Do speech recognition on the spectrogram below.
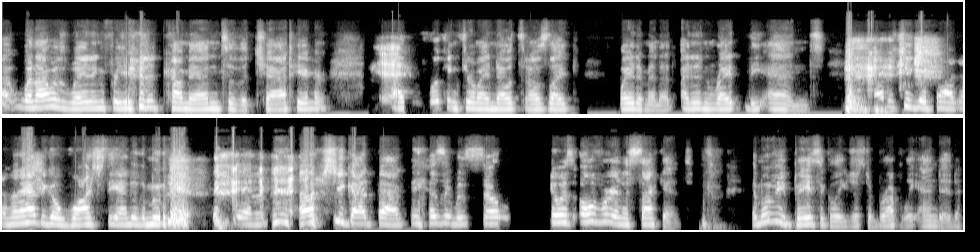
Uh, When I was waiting for you to come in to the chat here, I was looking through my notes and I was like, wait a minute, I didn't write the end. How did she get back? And then I had to go watch the end of the movie. how she got back because it was so it was over in a second. The movie basically just abruptly ended.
